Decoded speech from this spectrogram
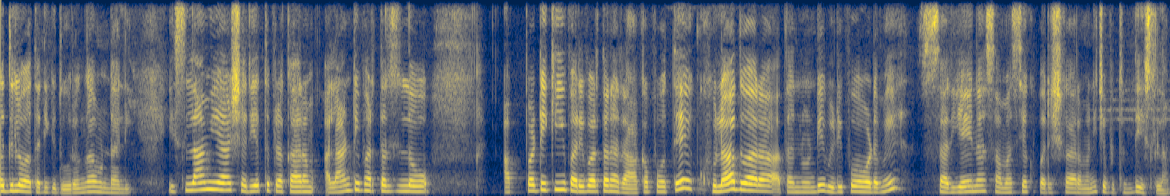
గదిలో అతనికి దూరంగా ఉండాలి. ఇస్లామియా షరియత్ ప్రకారం అలాంటి భర్తలలో అప్పటికీ పరివర్తన రాకపోతే ఖులా ద్వారా అతని నుండి విడిపోవడమే సరి అయిన సమస్యకు పరిష్కారం అని చెబుతుంది ఇస్లాం.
